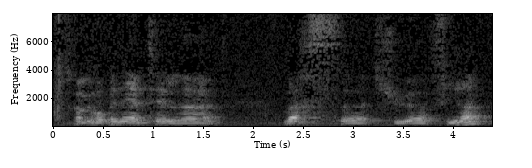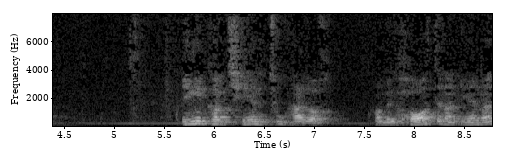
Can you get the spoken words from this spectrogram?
Så kan vi hoppe ned til eh, vers 24. Eh, Ingen kan tjene to herrer. Han vil hate den ene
